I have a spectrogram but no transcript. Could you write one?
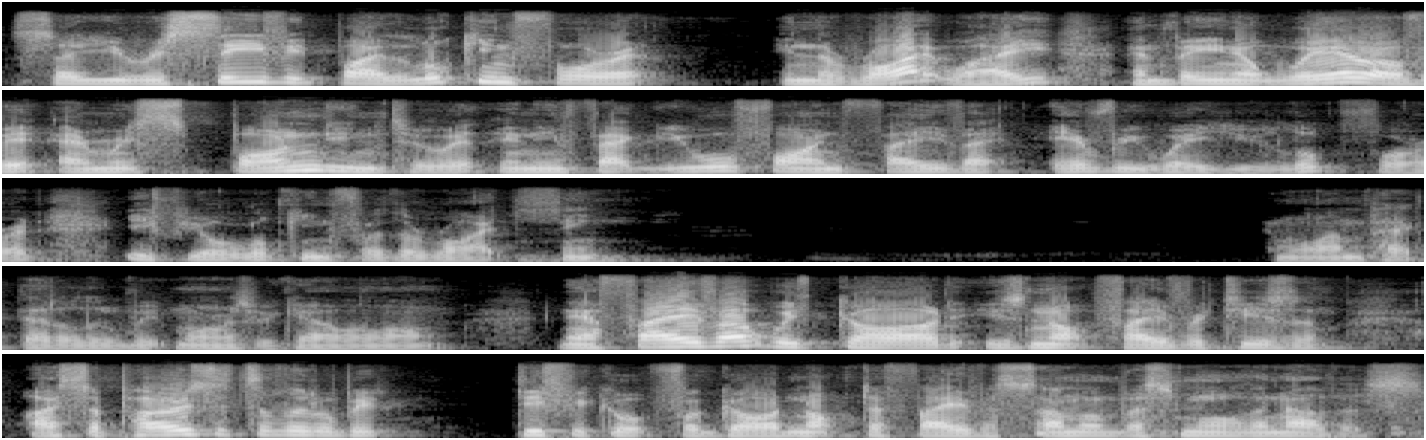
So you receive it by looking for it in the right way and being aware of it and responding to it. And in fact, you will find favour everywhere you look for it if you're looking for the right thing. And we'll unpack that a little bit more as we go along. Now, favour with God is not favouritism. I suppose it's a little bit difficult for God not to favour some of us more than others.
